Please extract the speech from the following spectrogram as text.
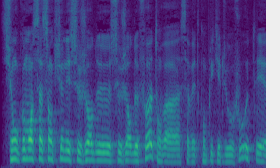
Si on commence à sanctionner ce genre de, ce genre de faute, on va, ça va être compliqué de jouer au foot. Et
